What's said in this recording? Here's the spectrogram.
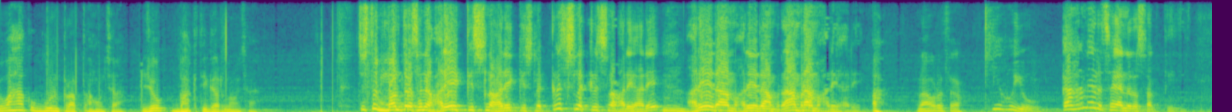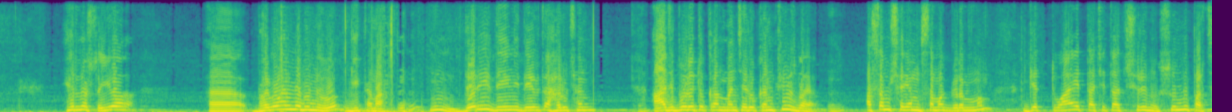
उहाँको गुण प्राप्त हुन्छ जो भक्ति गर्नुहुन्छ जस्तो मन्त्र छ नि हरे कृष्ण हरे कृष्ण कृष्ण कृष्ण हरे हरे हरे राम हरे राम राम राम हरे हरे। राम्रो छ के हो? यो कहाँनिर छ यहाँनिर शक्ति हेर्नुहोस् त यो भगवान्ले भन्नुभयो गीतामा हुँ, धेरै देवी देवताहरू छन्। आज बुढे त मान्छेहरू कन्फ्युज भयो। असंशयम समग्रमम ज्ञत्वाय तचित श्रिनु सुन्नुपर्छ।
